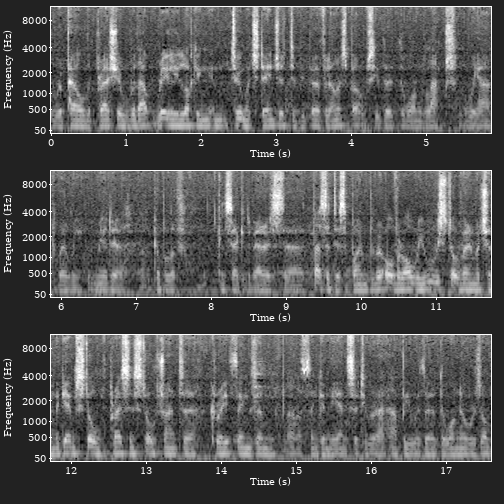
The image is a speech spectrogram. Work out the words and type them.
repel the pressure without really looking in too much danger, to be perfectly honest. But obviously, the, the one lapse we had where we, we made a, a couple of consecutive errors. Uh, that's a disappointment. But overall, we were still very much in the game, still pressing, still trying to create things. And, and I think in the end, City were happy with the, the 1 0 result.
